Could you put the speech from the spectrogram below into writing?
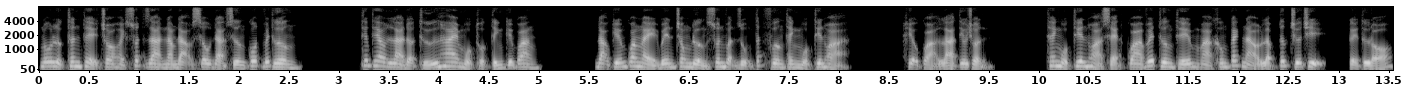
Ngô lực thân thể cho hoạch xuất ra năm đạo sâu đả xương cốt vết thương tiếp theo là đợt thứ hai một thuộc tính kiếm quang. Đạo kiếm quang này bên trong đường xuân vận dụng tất phương thanh mục thiên hỏa. Hiệu quả là tiêu chuẩn. Thanh mục thiên hỏa xẹt qua vết thương thế mà không cách nào lập tức chữa trị, kể từ đó,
